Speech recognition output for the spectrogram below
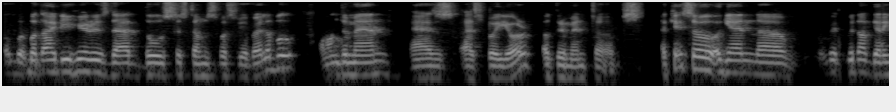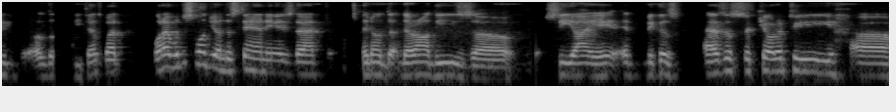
but, the idea here is that those systems must be available on demand as as per your agreement terms. Okay, so again, uh, we're not getting all the details, but what I would just want you to understand is that you know th- there are these uh, CIA it, because as a security uh,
